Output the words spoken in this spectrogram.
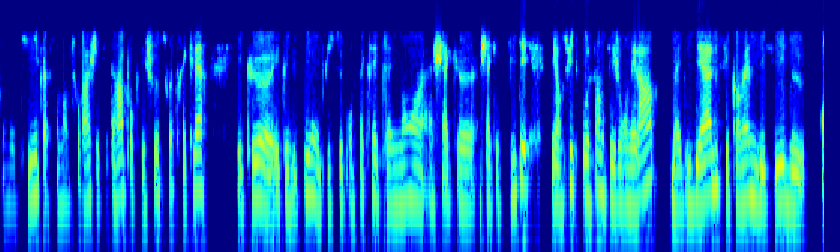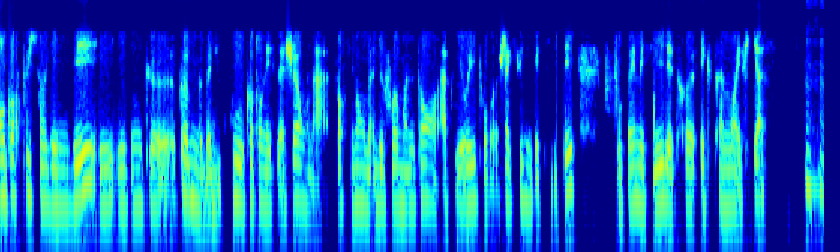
son équipe, à son entourage, etc. pour que les choses soient très claires et que, euh, et que du coup, on puisse se consacrer pleinement à chaque, euh, à chaque activité. Et ensuite, au sein de ces journées-là, bah, l'idéal, c'est quand même d'essayer de encore plus s'organiser. Et, donc, euh, comme bah, du coup, quand on est slasher, on a forcément bah, deux fois moins de temps, a priori, pour chacune des activités, il faut quand même essayer d'être extrêmement efficace mmh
